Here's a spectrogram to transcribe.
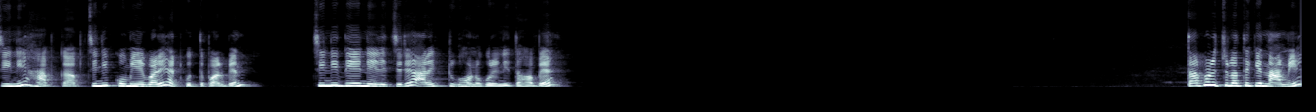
চিনি হাফ কাপ। চিনি কমিয়ে বাড়ি অ্যাড করতে পারবেন। চিনি দিয়ে নেড়ে চেড়ে আরেকটু ঘন করে নিতে হবে। তারপরে চুলা থেকে নামিয়ে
